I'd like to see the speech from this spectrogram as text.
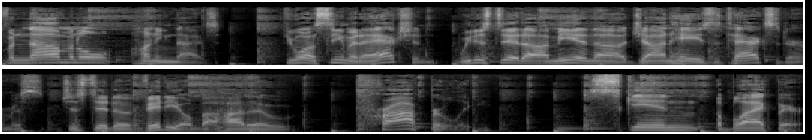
Phenomenal hunting knives. If you want to see them in action, we just did, uh, me and uh, John Hayes, the taxidermist, just did a video about how to properly skin a black bear.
